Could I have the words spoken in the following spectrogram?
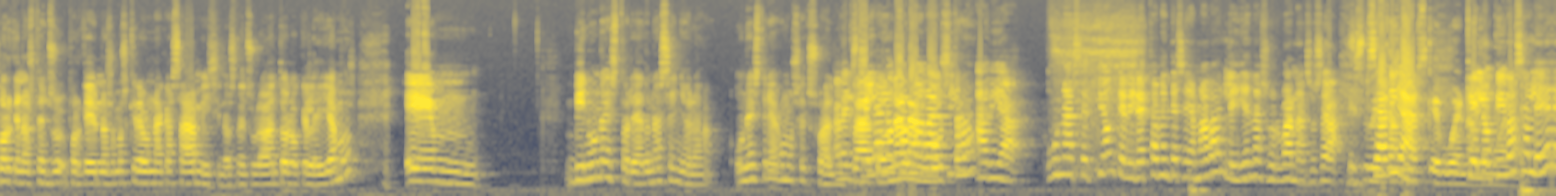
porque nos, censur- porque nos hemos creado una casa Amis y nos censuraban todo lo que leíamos, em, vino una historia de una señora, una historia homosexual, A ver, es que la con una Loca Magazine langosta. había una sección que directamente se llamaba Leyendas Urbanas. O sea, sabías buena, que lo que buena. ibas a leer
